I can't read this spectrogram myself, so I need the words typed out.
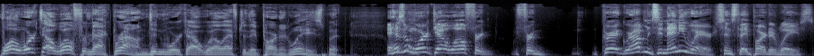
well, it worked out well for Mack Brown. Didn't work out well after they parted ways, but it hasn't worked out well for for Greg Robinson anywhere since they parted ways.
